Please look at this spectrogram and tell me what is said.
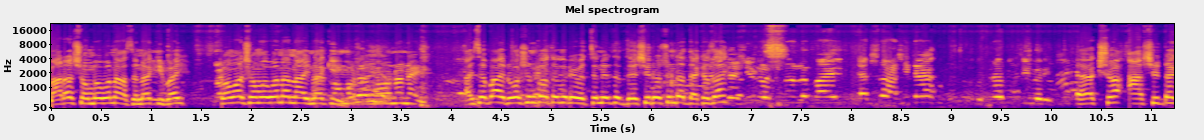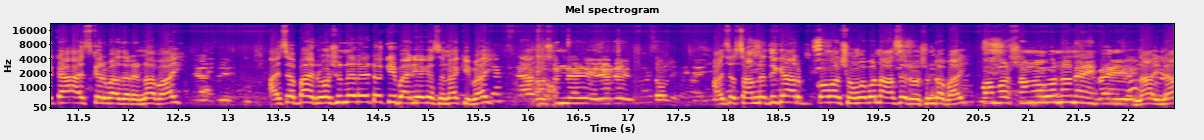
বাড়ার সম্ভাবনা আছে নাকি ভাই? কমার সম্ভাবনা নাই নাকি? সম্ভাবনা নাই। আচ্ছা ভাই রসুন কত করে বেচছেন? এই যে দেশি রসুনটা দেখা যায়। একশো আশি টাকা আজকের বাজারে না ভাই? আচ্ছা ভাই রসুনের রেটও কি বাড়িয়ে গেছে নাকি ভাই? চলে। আচ্ছা সামনের দিকে আর কমার সম্ভাবনা আছে রসুনটা ভাই? কমার সম্ভাবনা নাই ভাই। নাই না?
